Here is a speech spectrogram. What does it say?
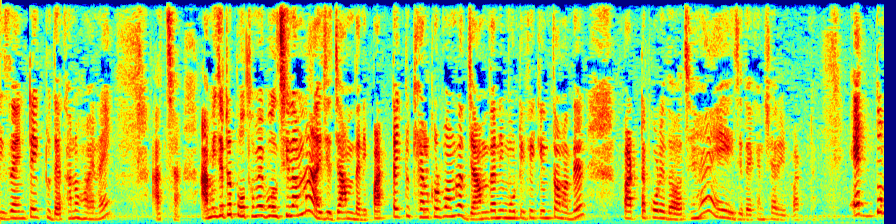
ডিজাইনটা একটু দেখানো হয় নাই। আচ্ছা আমি যেটা প্রথমে বলছিলাম না, এই যে জামদানি, পাটটা একটু খেয়াল করব আমরা, জামদানি মোটিফে কিন্তু আমাদের পাটটা করে দেওয়া আছে হ্যাঁ? এই যে দেখেন শাড়ির পাটটা। একদম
